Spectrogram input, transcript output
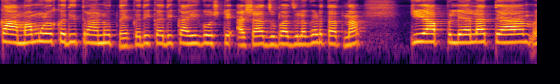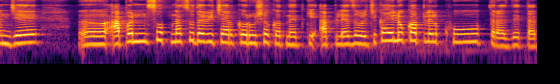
कामामुळं कधी त्राण होत नाही. कधी कधी काही गोष्टी अशा आजूबाजूला घडतात ना की आपल्याला त्या म्हणजे आपण स्वप्नातसुद्धा विचार करू शकत नाहीत की आपल्याजवळचे काही लोक आपल्याला खूप त्रास देतात.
